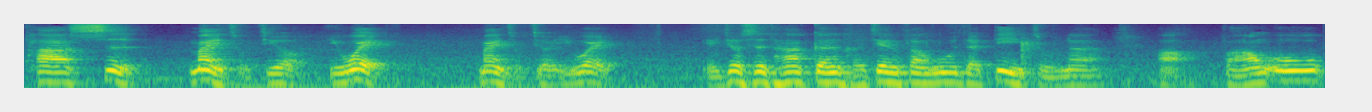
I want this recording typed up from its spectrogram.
它是。卖主只有一位，卖主只有一位，也就是他跟何建分屋的地主呢，啊，房屋，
